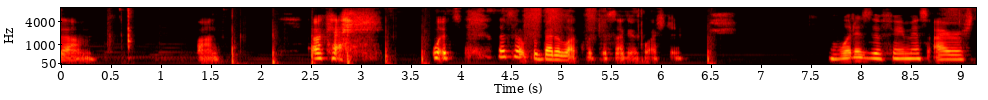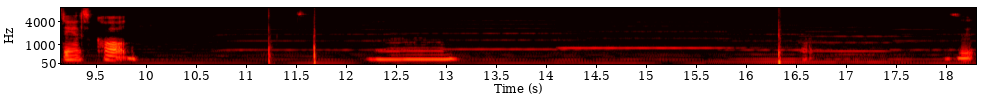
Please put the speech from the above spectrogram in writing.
um fun. Okay. let's let's hope for better luck with the second question. What is the famous Irish dance called? Um, is it?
